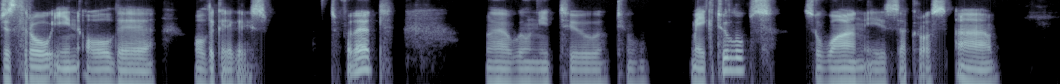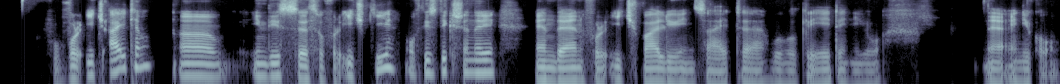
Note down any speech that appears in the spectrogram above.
just throw in all the all the categories. For that, uh, we'll need to to make two loops. So one is across uh, for, each item in this, uh, so for each key of this dictionary, and then for each value inside, uh, we will create a new uh, a new column.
